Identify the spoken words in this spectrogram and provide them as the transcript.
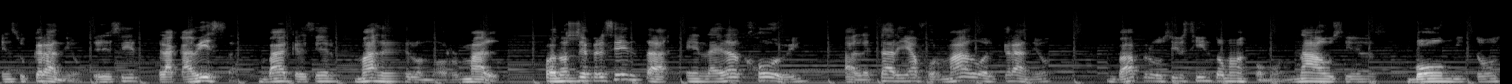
en su cráneo, es decir, la cabeza va a crecer más de lo normal. Cuando se presenta en la edad joven, al estar ya formado el cráneo, va a producir síntomas como náuseas, vómitos,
